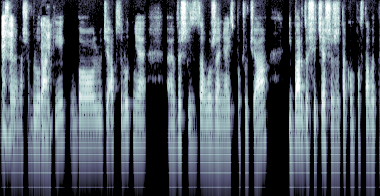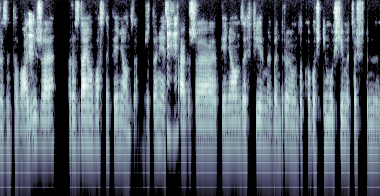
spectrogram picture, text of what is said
nasze, mhm. nasze Blue mhm. Ranki, bo ludzie absolutnie e, wyszli z założenia i z poczucia i bardzo się cieszę, że taką postawę prezentowali, mhm. że rozdają własne pieniądze, że to nie jest mhm. tak, że pieniądze firmy wędrują do kogoś i musimy coś w tym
